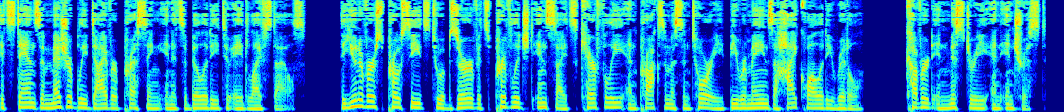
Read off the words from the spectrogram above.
it stands immeasurably diver pressing in its ability to aid lifestyles. The universe proceeds to observe its privileged insights carefully and Proxima Centauri b remains a high-quality riddle, covered in mystery and interest.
